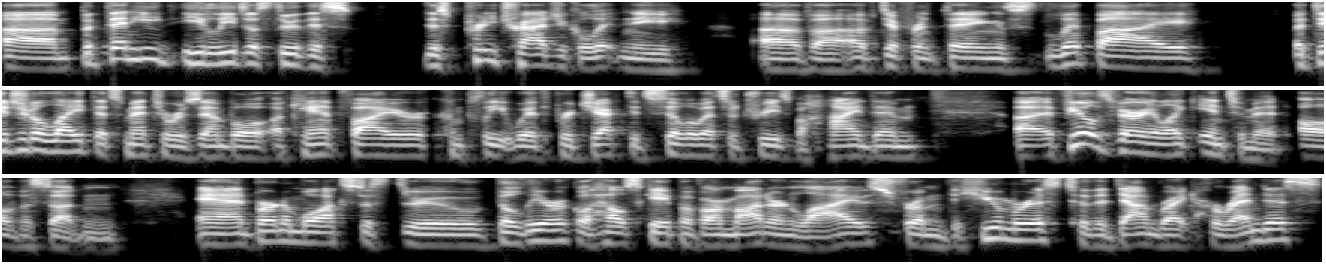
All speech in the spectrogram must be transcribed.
Um, but then he he leads us through this this pretty tragic litany of uh, of different things lit by a digital light that's meant to resemble a campfire, complete with projected silhouettes of trees behind him. Uh, it feels very like intimate all of a sudden. And Burnham walks us through the lyrical hellscape of our modern lives, from the humorous to the downright horrendous.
